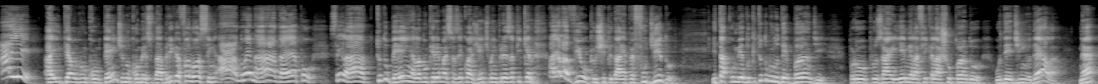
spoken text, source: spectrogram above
Aí, a Intel, não contente, no começo da briga, falou assim: ah, não é nada, a Apple, sei lá, tudo bem, ela não querer mais fazer com a gente, uma empresa pequena. Aí ela viu que o chip da Apple é fudido e tá com medo que todo mundo debande pro, pros ARM, ela fica lá chupando o dedinho dela, né?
